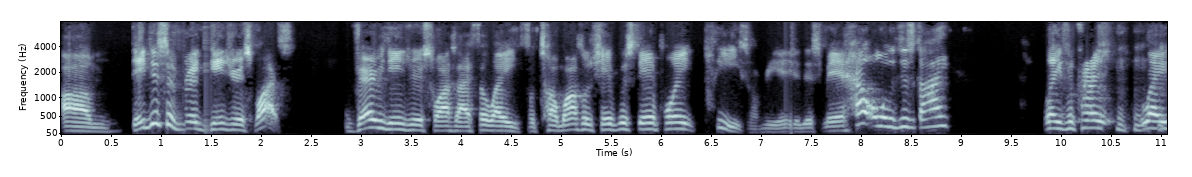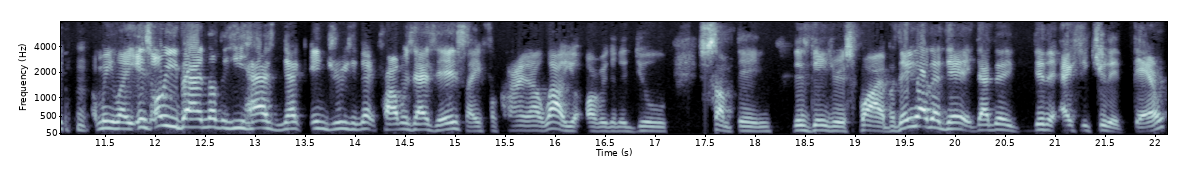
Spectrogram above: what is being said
Um, they did some very dangerous spots, very dangerous spots. I feel like for Tommaso Ciampa's standpoint, please don't re-injure this man. How old is this guy? Like for crying, like I mean, like it's already bad enough that he has neck injuries and neck problems as is. Like for crying out loud, you're already gonna do something this dangerous spot. But they know that they that they didn't execute it there.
